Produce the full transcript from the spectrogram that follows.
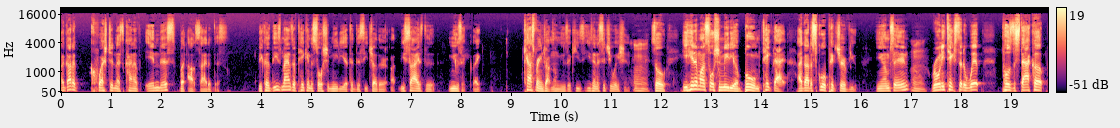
I got a question that's kind of in this but outside of this, because these mans have taken to social media to diss each other. uh, Besides the music, like Casper ain't dropped no music. He's he's in a situation. Mhm. So he hit him on social media. Boom, take that. I got a school picture of you. You know what I'm saying? Mhm. Roni takes to the whip, pulls the stack up.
